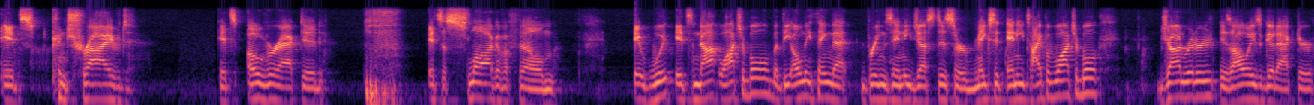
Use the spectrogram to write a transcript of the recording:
It's contrived. It's overacted. It's a slog of a film. It would. It's not watchable. But the only thing that brings any justice or makes it any type of watchable, John Ritter is always a good actor.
